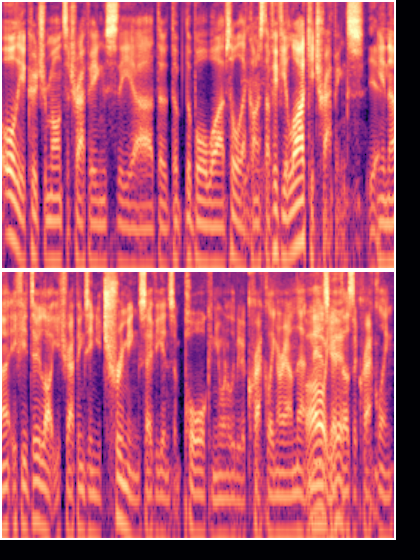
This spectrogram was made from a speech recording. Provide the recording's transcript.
all the accoutrements, the trappings, the, uh, the the the ball wipes, all that kind of stuff. If you like your trappings, Yeah. you know, if you do like your trappings and your trimmings, say if you're getting some pork and you want a little bit of crackling around that, Oh, Manscaped yeah. does the crackling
